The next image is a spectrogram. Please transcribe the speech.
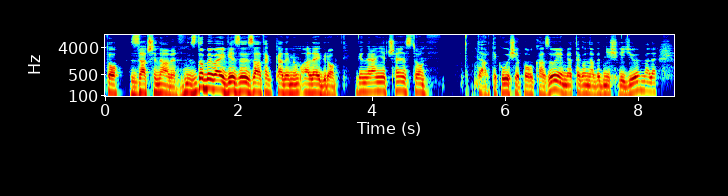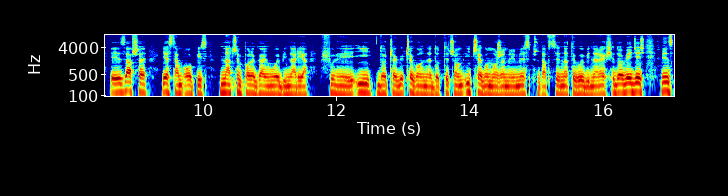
to zaczynamy. Zdobywaj wiedzę za Akademią Allegro. Generalnie często te artykuły się pokazują, ja tego nawet nie śledziłem, ale y, zawsze jest tam opis, na czym polegają webinaria i do czego, czego one dotyczą i czego możemy my, sprzedawcy, na tych webinariach się dowiedzieć, więc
